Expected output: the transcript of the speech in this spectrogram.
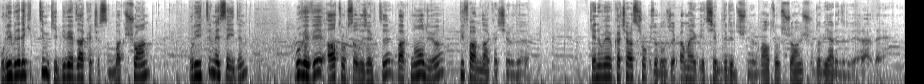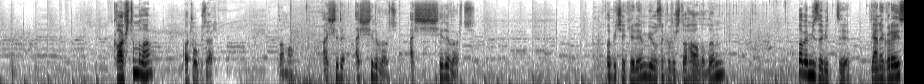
Burayı bilerek gittim ki bir wave daha kaçırsın. Bak şu an burayı ittirmeseydim bu wave'i Aatrox alacaktı. Bak ne oluyor? Bir farm daha kaçırdı. Cannon Wave kaçarsa çok güzel olacak ama yetişebilir diye düşünüyorum. Aatrox şu an şurada bir yerdedir herhalde. Kaçtı mı lan? Aa çok güzel. Tamam. Aşırı aşırı word. Aşırı word. Tabi çekelim. Bir uzun kılıç daha alalım. Tabemiz de bitti. Yani Grace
